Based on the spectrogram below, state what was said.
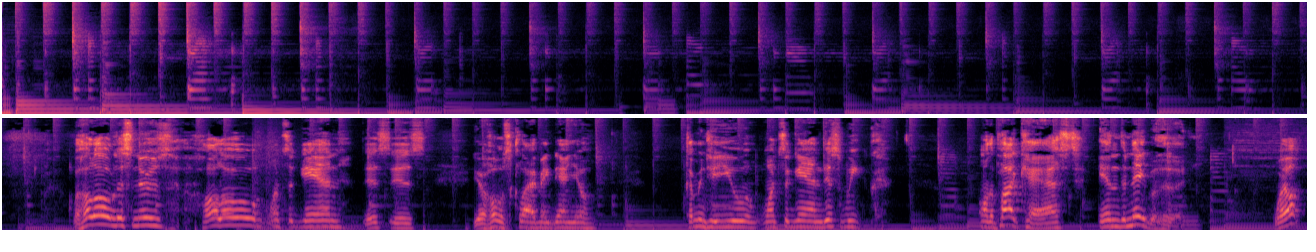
Well, hello, listeners. Hello, once again. This is your host, Clyde McDaniel, coming to you once again this week on the podcast In the Neighborhood. Well,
